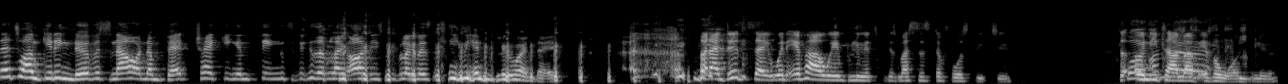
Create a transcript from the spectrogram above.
That's why I'm getting nervous now and I'm backtracking and things because I'm like, oh, these people are gonna see me in blue one day. but I did say whenever I wear blue, it's because my sister forced me to. The Well, only on time I've ever worn blue.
